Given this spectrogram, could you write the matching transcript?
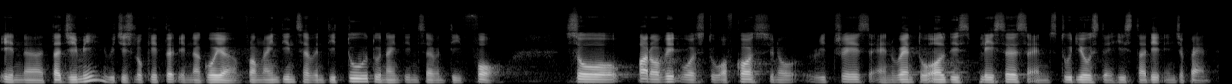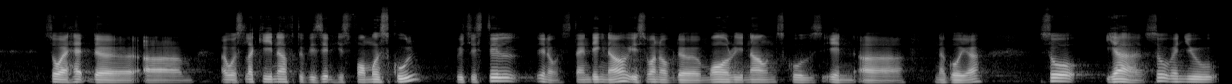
in Tajimi, which is located in Nagoya from 1972 to 1974. So part of it was to, of course, you know, retrace and went to all these places and studios that he studied in Japan. So I had the um, I was lucky enough to visit his former school, which is still, you know, standing now. is one of the more renowned schools in uh, Nagoya. So yeah, so when you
